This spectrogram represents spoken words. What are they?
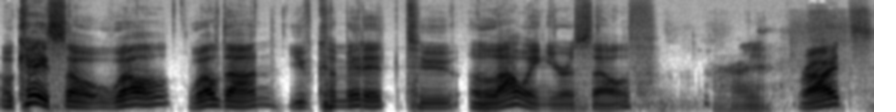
okay so well well done you've committed to allowing yourself right? right. right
